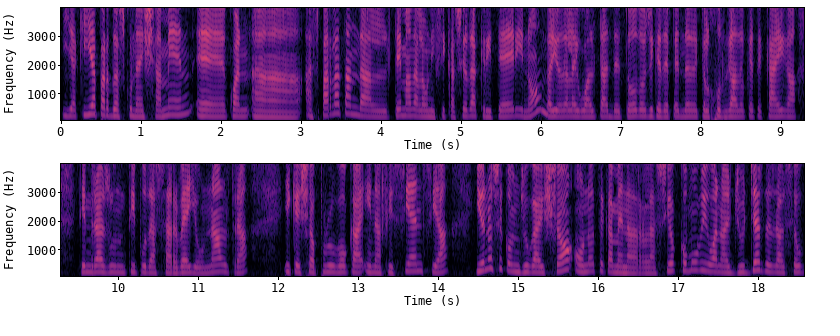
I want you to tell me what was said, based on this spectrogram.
i aquí ja per desconeixement, eh, quan eh, es parla tant del tema de la unificació de criteri, no? d'allò de la igualtat de tots i que depèn de que el juzgado que te caiga tindràs un tipus de servei o un altre, i que això provoca ineficiència, jo no sé com jugar això o no té cap mena de relació, com ho viuen els jutges des del seu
